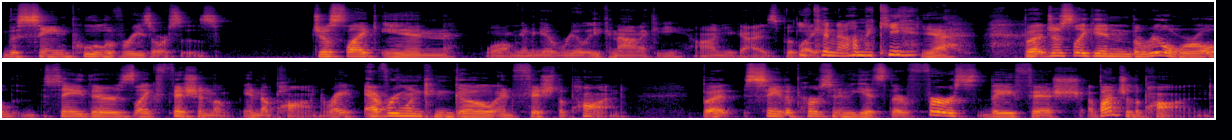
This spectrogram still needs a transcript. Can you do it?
the same pool of resources. Just like in well, I'm to get real economic-y on you guys, but like economic-y yeah. But just like in the real world, say there's like fish in the in a pond, right? Everyone can go and fish the pond. But say the person who gets there first, they fish a bunch of the pond.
